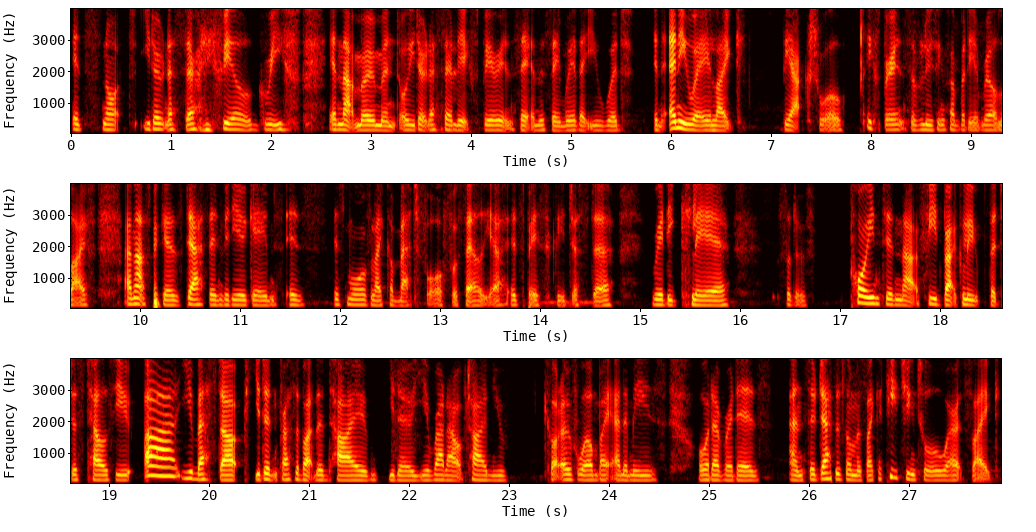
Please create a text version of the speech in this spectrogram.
it's not you don't necessarily feel grief in that moment, or you don't necessarily experience it in the same way that you would in any way, like the actual experience of losing somebody in real life. And that's because death in video games is is more of like a metaphor for failure. It's basically just a really clear sort of point in that feedback loop that just tells you ah you messed up. You didn't press the button in time. You know you ran out of time. You got overwhelmed by enemies or whatever it is. And so death is almost like a teaching tool where it's like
